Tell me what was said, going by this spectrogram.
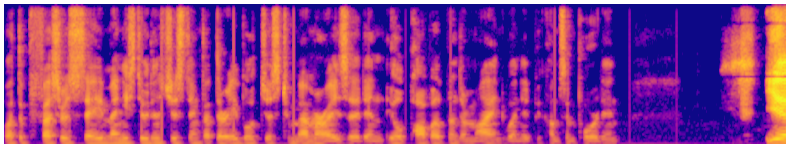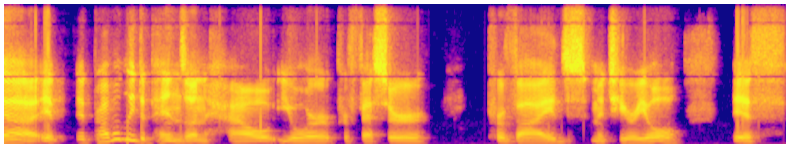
what the professors say many students just think that they're able just to memorize it and it'll pop up in their mind when it becomes important yeah, it it probably depends on how your professor provides material. If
